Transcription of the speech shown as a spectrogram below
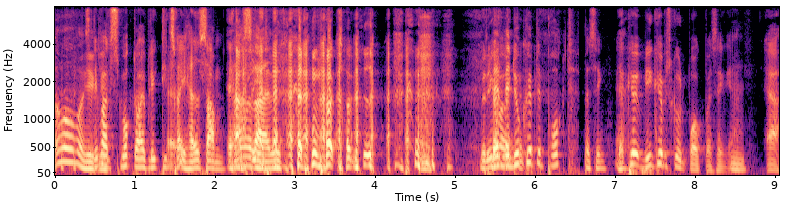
Åh, oh, hvor Så det var et smukt øjeblik, de tre havde sammen. Ja, hvor dejligt. at hun var gravid. men, det Men, var- men du købte et brugt bassin. Jeg køb, vi købte sgu et brugt bassin, ja. Mm. Ja,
